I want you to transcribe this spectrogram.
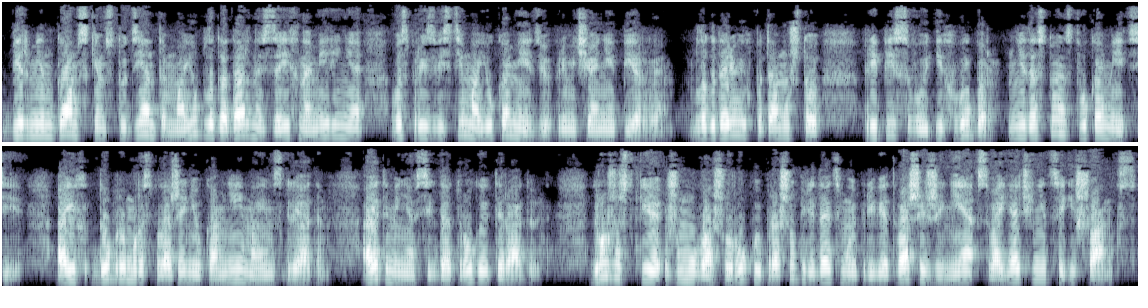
бирмингамским студентам мою благодарность за их намерение воспроизвести мою комедию, примечание первое. Благодарю их потому, что приписываю их выбор не достоинству комедии, а их доброму расположению ко мне и моим взглядам, а это меня всегда трогает и радует. Дружески жму вашу руку и прошу передать мой привет вашей жене, свояченице и Шанкс.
